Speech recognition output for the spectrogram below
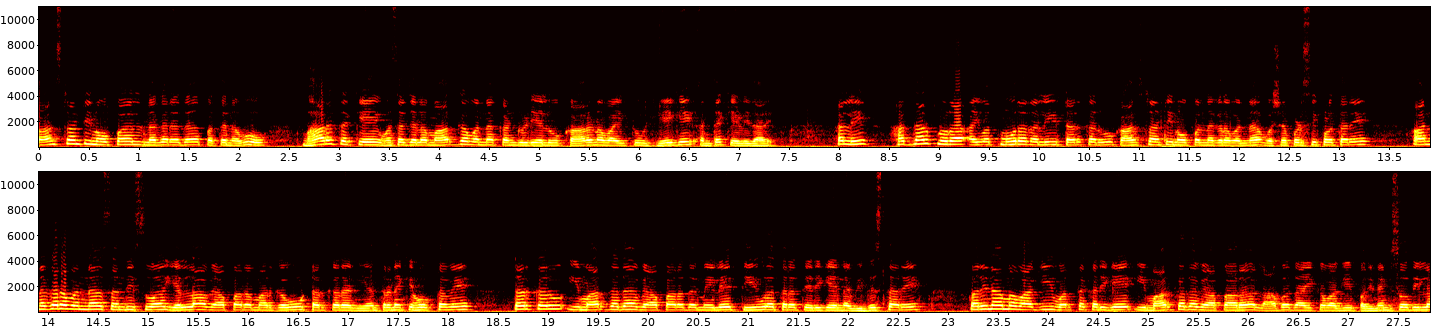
ಕಾನ್ಸ್ಟಾಂಟಿನೋಪಲ್ ನಗರದ ಪತನವು ಭಾರತಕ್ಕೆ ಹೊಸ ಜಲಮಾರ್ಗವನ್ನು ಕಂಡುಹಿಡಿಯಲು ಕಾರಣವಾಯಿತು ಹೇಗೆ ಅಂತ ಕೇಳಿದ್ದಾರೆ. ಅಲ್ಲಿ ಹದಿನಾಲ್ಕುನೂರ ಐವತ್ಮೂರರಲ್ಲಿ ಟರ್ಕರು ಕಾನ್ಸ್ಟಾಂಟಿನೋಪಲ್ ನಗರವನ್ನು ವಶಪಡಿಸಿಕೊಳ್ತಾರೆ. ಆ ನಗರವನ್ನು ಸಂಧಿಸುವ ಎಲ್ಲ ವ್ಯಾಪಾರ ಮಾರ್ಗವು ಟರ್ಕರ ನಿಯಂತ್ರಣಕ್ಕೆ ಹೋಗ್ತವೆ. ಟರ್ಕರು ಈ ಮಾರ್ಗದ ವ್ಯಾಪಾರದ ಮೇಲೆ ತೀವ್ರತರ ತೆರಿಗೆಯನ್ನು ವಿಧಿಸ್ತಾರೆ. ಪರಿಣಾಮವಾಗಿ ವರ್ತಕರಿಗೆ ಈ ಮಾರ್ಗದ ವ್ಯಾಪಾರ ಲಾಭದಾಯಕವಾಗಿ ಪರಿಣಮಿಸೋದಿಲ್ಲ.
